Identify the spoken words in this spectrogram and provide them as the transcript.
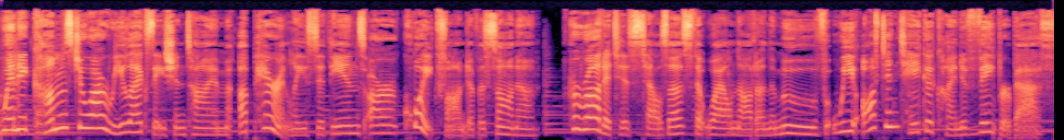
When it comes to our relaxation time, apparently Scythians are quite fond of a sauna. Herodotus tells us that while not on the move, we often take a kind of vapor bath,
